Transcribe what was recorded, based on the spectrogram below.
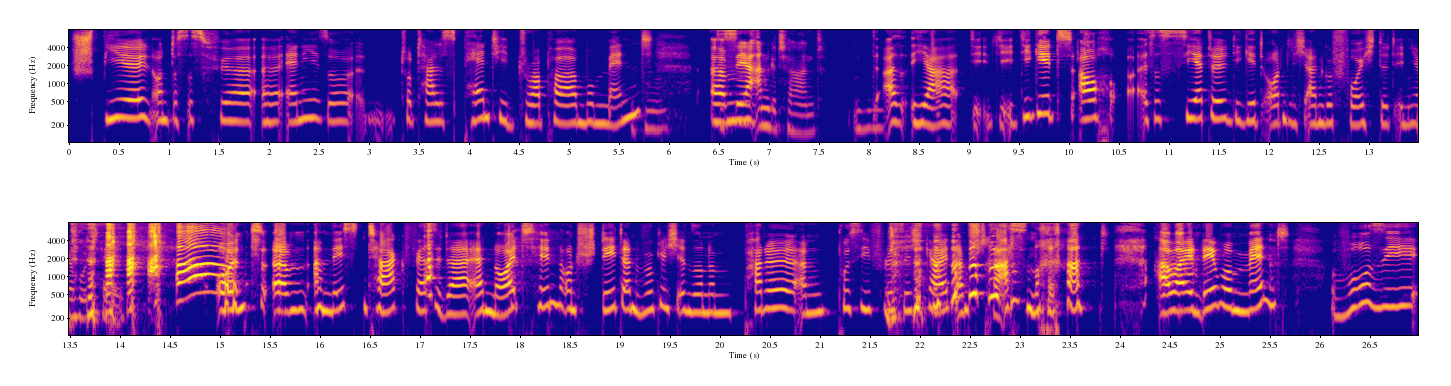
spielen. Und das ist für äh, Annie so ein totales Panty-Dropper-Moment. Ähm, Sehr angetarnt. Also ja, die, die, die geht auch, es ist Seattle, die geht ordentlich angefeuchtet in ihr Hotel. und ähm, am nächsten Tag fährt sie da erneut hin und steht dann wirklich in so einem Paddel an Pussyflüssigkeit am Straßenrand. Aber in dem Moment, wo sie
